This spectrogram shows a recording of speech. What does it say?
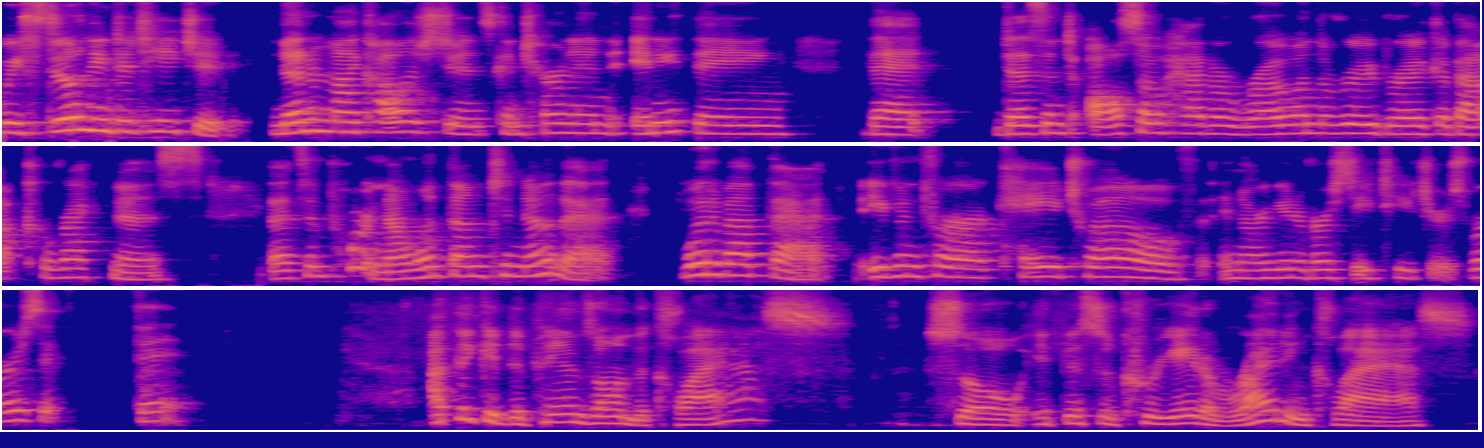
We still need to teach it. None of my college students can turn in anything that doesn't also have a row on the rubric about correctness. That's important. I want them to know that. What about that? Even for our K 12 and our university teachers, where does it fit? I think it depends on the class. So if it's a creative writing class,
